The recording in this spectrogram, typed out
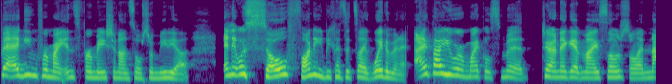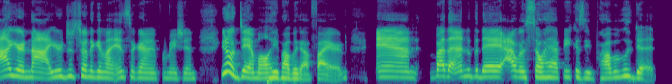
begging for my information on social media. And it was so funny because it's like, wait a minute. I thought you were Michael Smith trying to get my social, and now you're not. You're just trying to get my Instagram information. You know, damn well he probably got fired. And by the end of the day, I was so happy because he probably did.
